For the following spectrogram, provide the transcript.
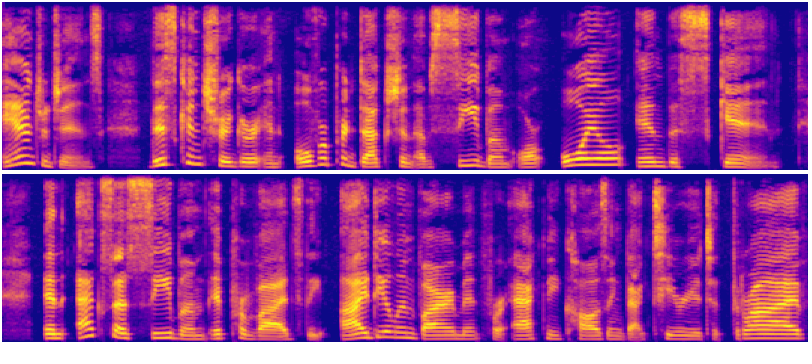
androgens, this can trigger an overproduction of sebum or oil in the skin. In excess sebum, it provides the ideal environment for acne causing bacteria to thrive.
